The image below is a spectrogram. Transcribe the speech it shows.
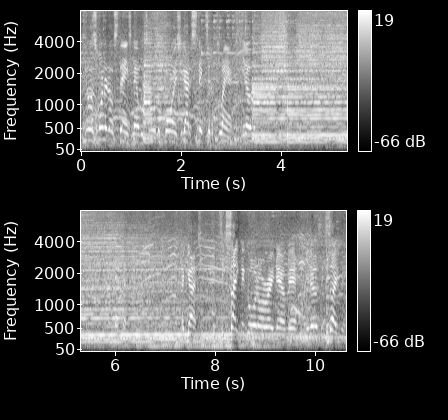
You know, it's one of those things, man. We told the boys you got to stick to the plan. You know. You. It's excitement going on right now, man. You know, it's excitement.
